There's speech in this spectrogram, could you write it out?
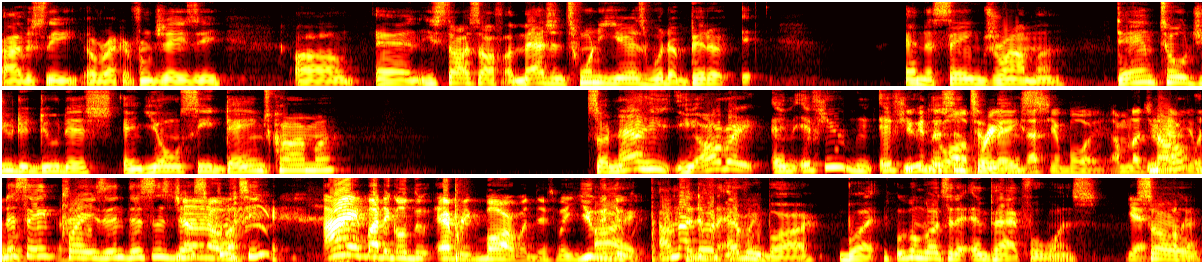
Obviously, a record from Jay Z. Um, and he starts off. Imagine twenty years with a bit of and the same drama. Dame told you to do this, and you don't see Dame's karma. So now he he already and if you if You you, do listen to praising. Mase, That's your boy. I'm gonna let you have no, your this little- ain't praising. This is just no, no. critique. I ain't about to go through every bar with this, but you can All do right, it. I'm not doing every bar, but we're gonna go to the impactful ones. Yeah, So okay.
